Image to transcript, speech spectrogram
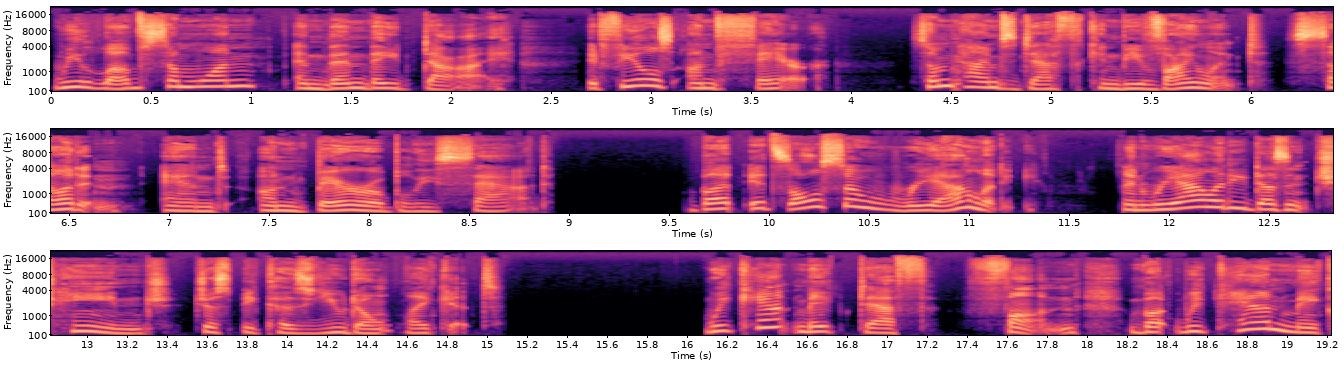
We love someone and then they die. It feels unfair. Sometimes death can be violent, sudden, and unbearably sad. But it's also reality, and reality doesn't change just because you don't like it. We can't make death fun, but we can make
